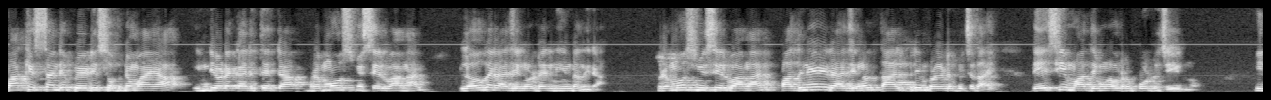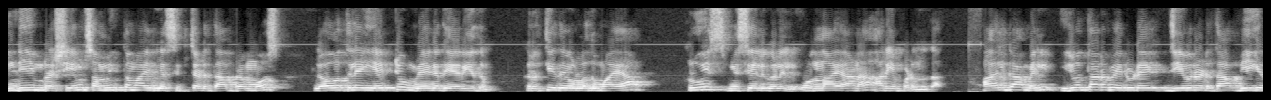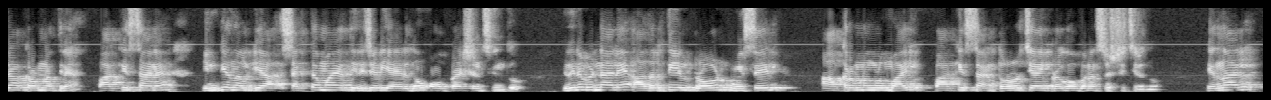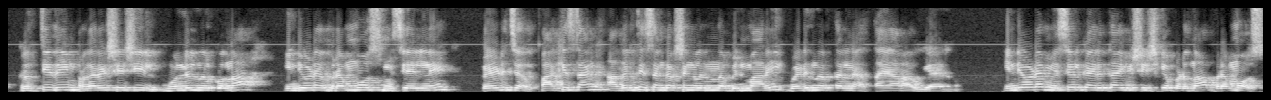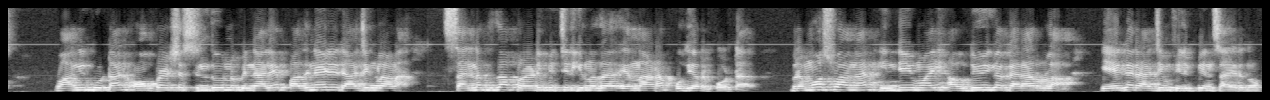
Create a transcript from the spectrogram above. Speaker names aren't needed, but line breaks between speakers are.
പാകിസ്ഥാന്റെ പേടി സ്വപ്നമായ ഇന്ത്യയുടെ കരുത്തേറ്റ ബ്രഹ്മോസ് മിസൈൽ വാങ്ങാൻ ലോക രാജ്യങ്ങളുടെ നീണ്ട നിര. ബ്രഹ്മോസ് മിസൈൽ വാങ്ങാൻ പതിനേഴ് രാജ്യങ്ങൾ താല്പര്യം പ്രകടിപ്പിച്ചതായി ദേശീയ മാധ്യമങ്ങൾ റിപ്പോർട്ട് ചെയ്യുന്നു. ഇന്ത്യയും റഷ്യയും സംയുക്തമായി വികസിപ്പിച്ചെടുത്ത ബ്രഹ്മോസ് ലോകത്തിലെ ഏറ്റവും വേഗതയേറിയതും കൃത്യതയുള്ളതുമായ ക്രൂയിസ് മിസൈലുകളിൽ ഒന്നായാണ് അറിയപ്പെടുന്നത്. പഹൽഗാമിൽ ഇരുപത്തി ആറ് പേരുടെ ജീവനെടുത്ത ഭീകരാക്രമണത്തിന് പാകിസ്ഥാന് ഇന്ത്യ നൽകിയ ശക്തമായ തിരിച്ചടിയായിരുന്നു ഓപ്പറേഷൻ സിന്ധു. ഇതിനു പിന്നാലെ അതിർത്തിയിൽ ഡ്രോൺ മിസൈൽ ആക്രമണങ്ങളുമായി പാകിസ്ഥാൻ തുടർച്ചയായി പ്രകോപനം സൃഷ്ടിച്ചിരുന്നു. എന്നാൽ കൃത്യതയും പ്രകരശേഷിയിൽ മുന്നിൽ നിൽക്കുന്ന ഇന്ത്യയുടെ ബ്രഹ്മോസ് മിസൈലിനെ പേടിച്ച് പാകിസ്ഥാൻ അതിർത്തി സംഘർഷങ്ങളിൽ നിന്ന് പിന്മാറി വെടിനിർത്തലിന് തയ്യാറാവുകയായിരുന്നു. ഇന്ത്യയുടെ മിസൈൽ കരുത്തായി വിശേഷിക്കപ്പെടുന്ന ബ്രഹ്മോസ് വാങ്ങിക്കൂട്ടാൻ ഓപ്പറേഷൻ സിന്ധുവിന് പിന്നാലെ പതിനേഴ് രാജ്യങ്ങളാണ് സന്നദ്ധത പ്രകടിപ്പിച്ചിരിക്കുന്നത് എന്നാണ് പുതിയ റിപ്പോർട്ട്. ബ്രഹ്മോസ് വാങ്ങാൻ ഇന്ത്യയുമായി ഔദ്യോഗിക കരാറുള്ള ഏക രാജ്യം ഫിലിപ്പീൻസ് ആയിരുന്നു.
